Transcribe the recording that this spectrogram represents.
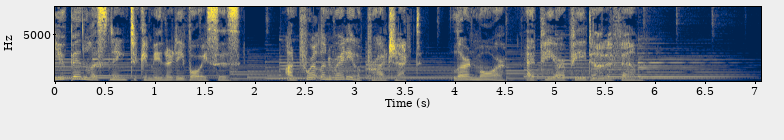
You've been listening to Community Voices on Portland Radio Project. Learn more at prp.fm.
